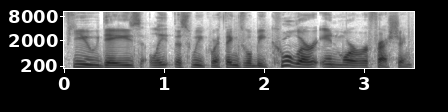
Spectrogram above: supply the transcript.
few days late this week where things will be cooler and more refreshing.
